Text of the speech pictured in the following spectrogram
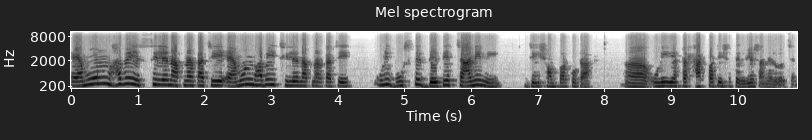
এমন ভাবে এসছিলেন আপনার কাছে এমন ভাবেই ছিলেন আপনার কাছে, উনি বুঝতে দিতে চাননি যে সম্পর্কটা উনি একটা থার্ড পার্টির সাথে রিলেশনে রয়েছেন।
